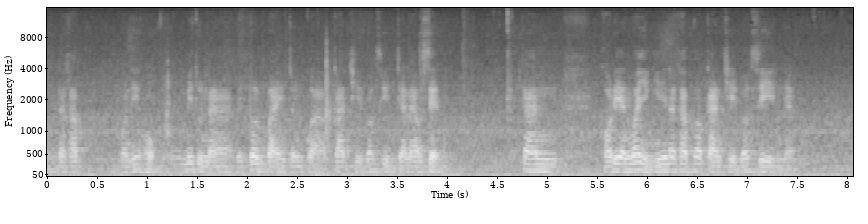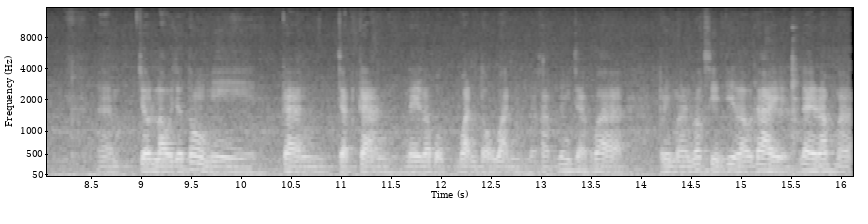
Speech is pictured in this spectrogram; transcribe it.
6นะครับวันที่ 6 มิถุนาเป็นต้นไปจนกว่าการฉีดวัคซีนจะแล้วเสร็จ การขอเรียนว่าอย่างนี้นะครับว่าการฉีดวัคซีนเนี่ยเอ่อจะเราจะต้องมีการจัดการในระบบวันต่อวันนะครับ เนื่องจากว่าปริมาณวัคซีนที่เราได้ได้รับมา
